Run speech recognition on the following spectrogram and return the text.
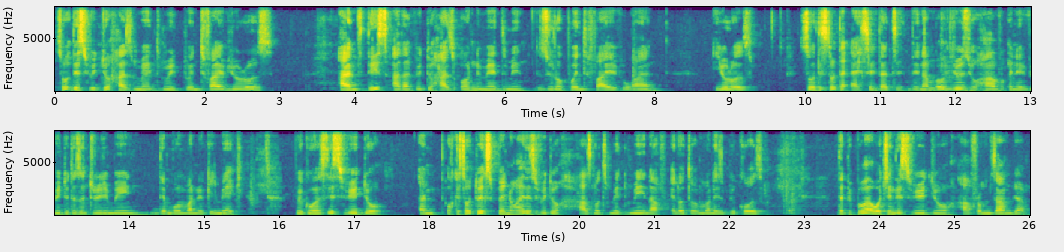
so this video has made me 25 euros and this other video has only made me 0.51 euros. So this is what i said that the number of views you have in a video doesn't really mean the more money you can make because this video and okay so to explain why this video has not made me enough a lot of money is because the people who are watching this video are from zambia.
